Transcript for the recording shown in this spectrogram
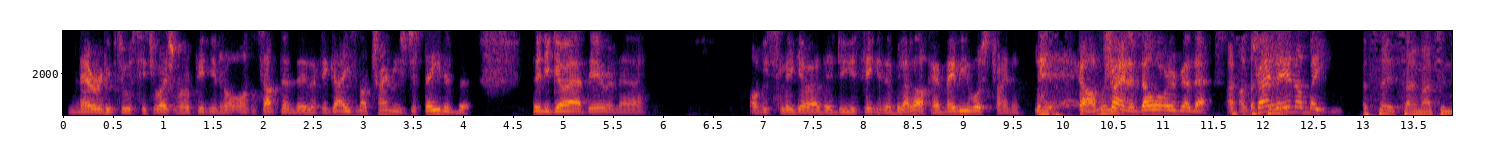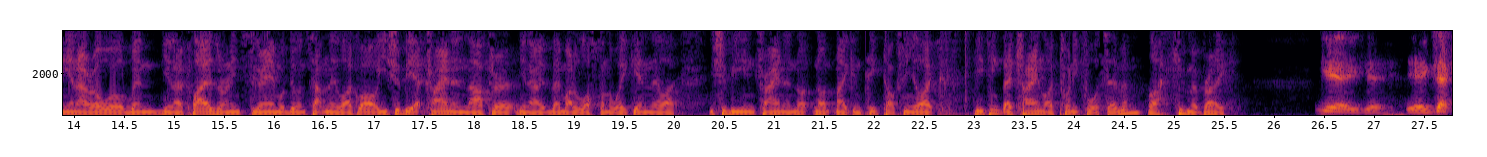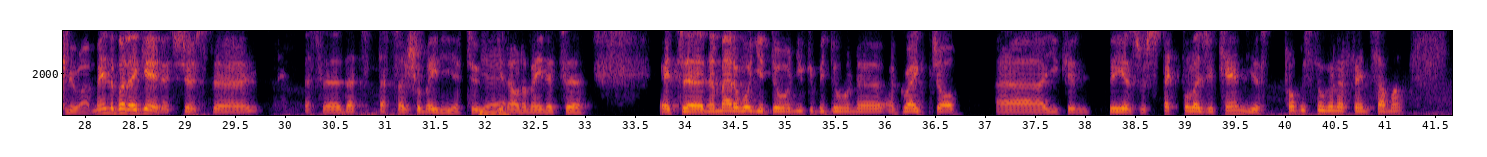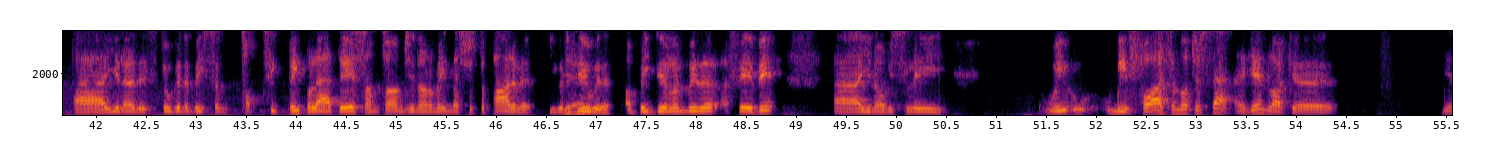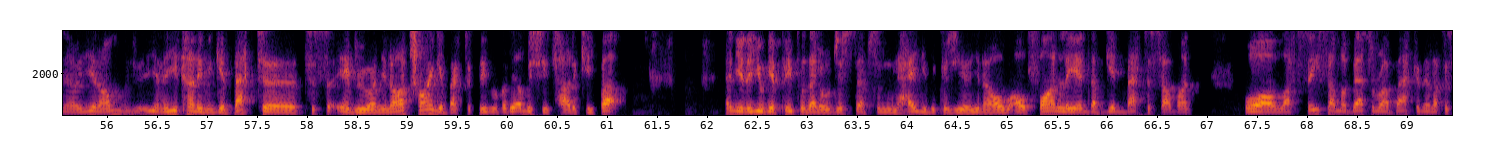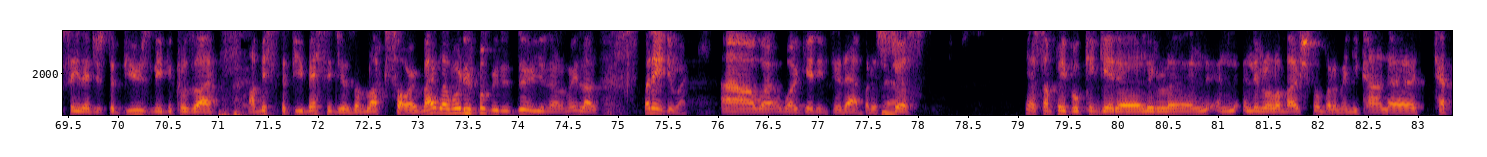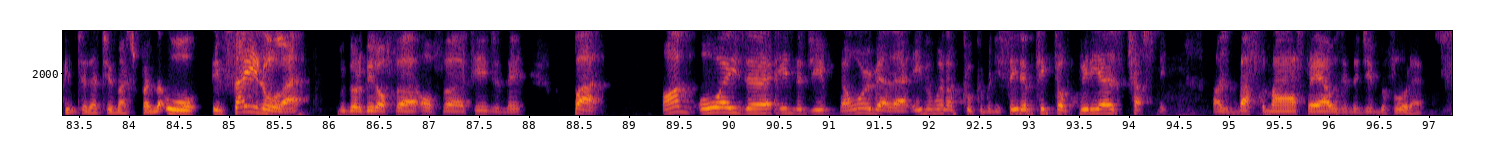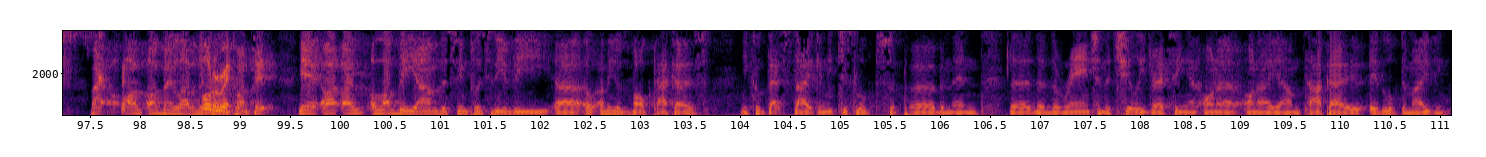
narrative to a situation or opinion on something. They think, oh, he's not training, he's just eating. But then you go out there and uh, obviously go out there, do your thing, and they'll be like, okay, maybe he was training. I'm training. Don't worry about that. I, I'm I training see, and I'm eating. I see it so much in the NRL world when you know players are on Instagram or doing something. They're like, "Well, you should be out training after you know they might have lost on the weekend." They're like, "You should be in training, not not making TikToks." And you're like, "Do you think they train like twenty four seven? Like, give them a break." Yeah, yeah, yeah, exactly right, man. But again, it's just uh, that's uh, that's that's social media too. Yeah. You know what I mean? It's a, it's a, no matter what you're doing, you can be doing a, a great job. Uh, you can be as respectful as you can. You're probably still going to offend someone, Uh, you know, there's still going to be some toxic people out there sometimes. You know what I mean? That's just a part of it. You got to Yeah. deal with it. I've been dealing with it a fair bit. Uh, you know, obviously, we we fight, and not just that. Again, like uh, you know, you know, I'm, you know, you can't even get back to to everyone. You know, I try and get back to people, but obviously it's hard to keep up. And you know, you'll get people that will just absolutely hate you because you, you know, I'll, I'll finally end up getting back to someone, or I'll like see someone about to write back, and then I can see they just abuse me because I I missed a few messages. I'm like, sorry, mate. Like, what do you want me to do? You know what I mean? Like, but anyway, uh, I won't, won't get into that. But it's Yeah. just, you know, some people can get a little, a, a little emotional, but I mean, you can't uh, tap into that too much. But all in saying all that, we got a bit off uh, off uh, tangent there. But I'm always uh, in the gym. Don't worry about that. Even when I'm cooking, when you see them TikTok videos, trust me, I was busting my ass for hours in the gym before that. Mate, I've, been loving the For the cooking record. content. Yeah, I, I, I love the um, the simplicity of the. Uh, I think it was Volk tacos. You cooked that steak and it just looked superb, and then the, the, the ranch and the chili dressing and on a on a um, taco, it, it looked amazing.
